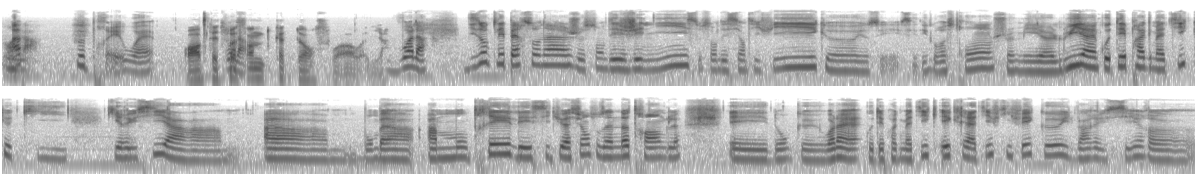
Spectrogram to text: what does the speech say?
Voilà. à peu près, ouais. Oh, peut-être Voilà. 74 fois, on va dire. Voilà. Disons que les personnages sont des génies, ce sont des scientifiques, euh, c'est des grosses tronches, mais euh, lui a un côté pragmatique qui qui réussit à à bon bah à montrer les situations sous un autre angle et donc euh, voilà un côté pragmatique et créatif qui fait qu'il va réussir euh,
